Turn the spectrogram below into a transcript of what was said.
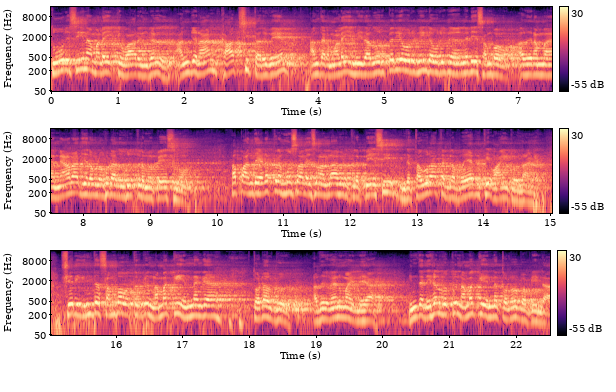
தூரிசீன மலைக்கு வாருங்கள் அங்கு நான் காட்சி தருவேன். அந்த மலையின் மீது அது ஒரு பெரிய ஒரு நீண்ட ஒரு நெடிய சம்பவம். அது நம்ம மேராஜ் இரவில் கூட அது குறித்து நம்ம பேசுவோம். அப்போ அந்த இடத்துல மூசா அலிஸ்லாம் அல்லாஹ் இடத்துல பேசி இந்த தௌராத் வேதத்தையும் வாங்கிட்டு வந்தாங்க. சரி இந்த சம்பவத்திற்கு நமக்கு என்னங்க தொடர்பு? அது வேணுமா இல்லையா? இந்த நிகழ்வுக்கு நமக்கு என்ன தொடர்பு அப்படின்னா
